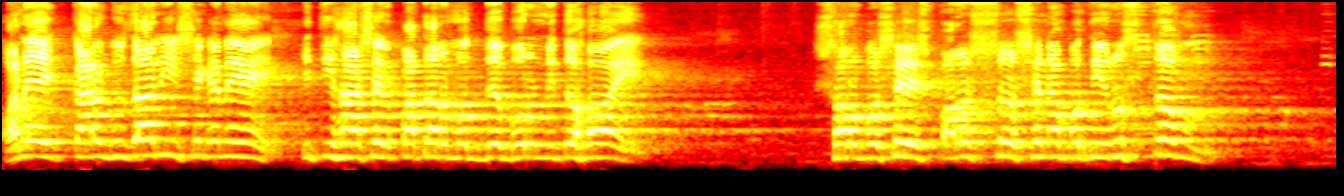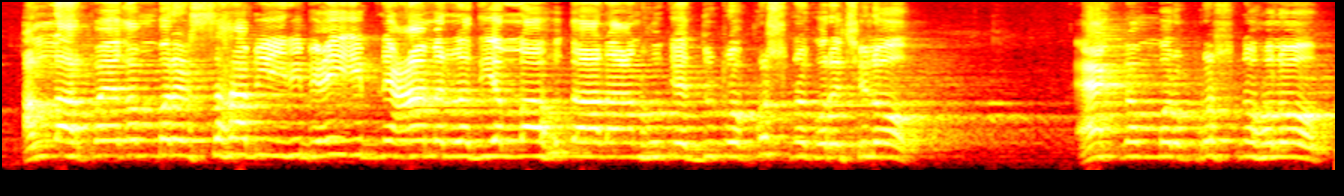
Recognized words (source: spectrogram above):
অনেক কারগুজারি সেখানে ইতিহাসের পাতার মধ্যে বর্ণিত হয়। সর্বশেষ পারস্য সেনাপতি রুস্তম আল্লাহর পয়গম্বরের সাহাবী রিবিআই ইবনে আমের রাদিয়াল্লাহু তাআলা আনহুকে দুটো প্রশ্ন করেছিল। এক নম্বর প্রশ্ন হলো,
